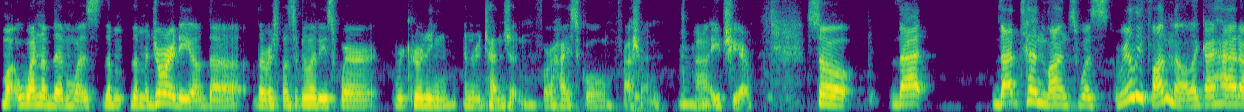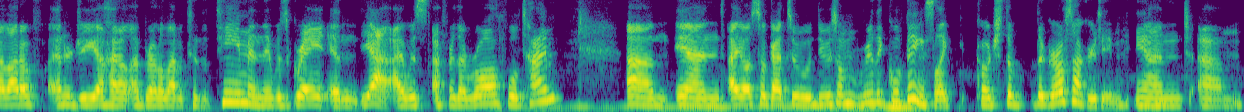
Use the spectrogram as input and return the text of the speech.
one of them was the the majority of the the responsibilities were recruiting and retention for high school freshmen mm-hmm. uh, each year. So that that 10 months was really fun though. Like i had a lot of energy. I had i brought a lot to the team and it was great. And yeah i was after that role full time um, and I also got to do some really cool things like coach the, the girls soccer team and um,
